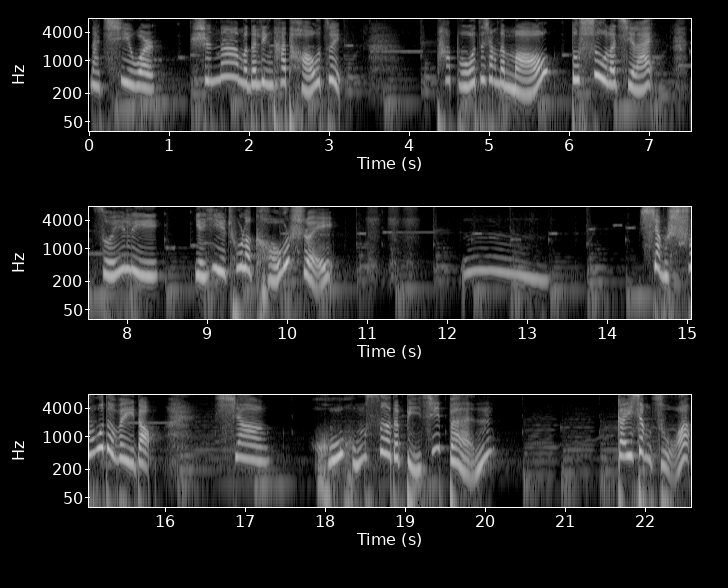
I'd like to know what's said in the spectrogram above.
那气味儿是那么的令他陶醉，他脖子上的毛都竖了起来，嘴里也溢出了口水。嗯，像书的味道，像湖红色的笔记本。该向左，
